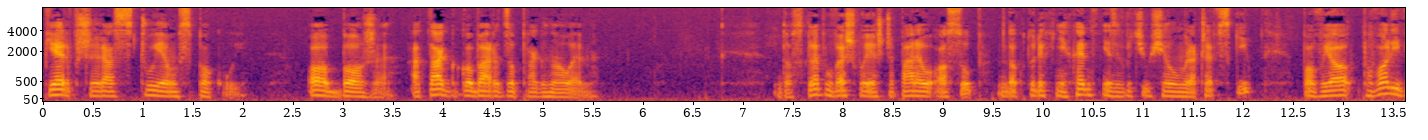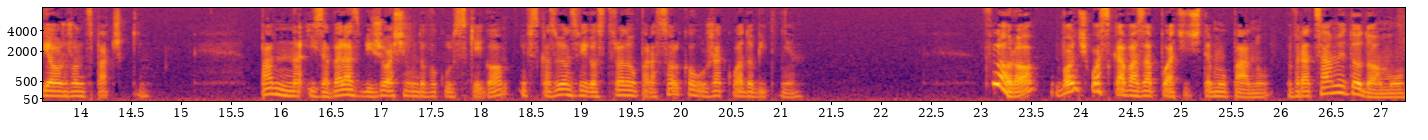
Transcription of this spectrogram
Pierwszy raz czuję spokój. O Boże, a tak go bardzo pragnąłem. Do sklepu weszło jeszcze parę osób, do których niechętnie zwrócił się Mraczewski, powoli wiążąc paczki. Panna Izabela zbliżyła się do Wokulskiego i wskazując w jego stronę parasolką, rzekła dobitnie. Floro, bądź łaskawa zapłacić temu panu. Wracamy do domu.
